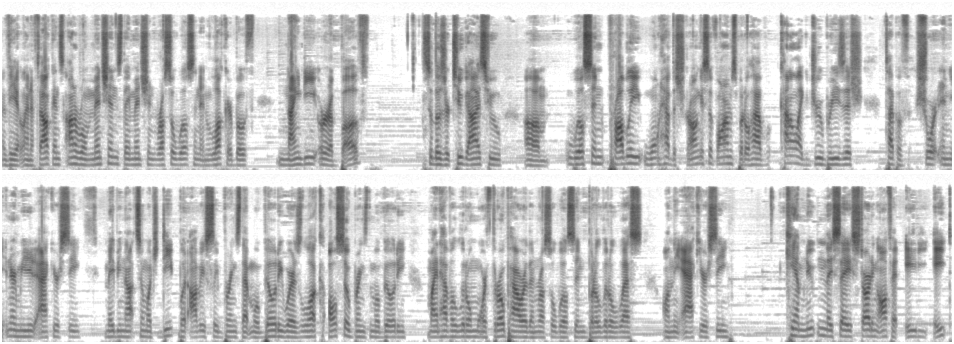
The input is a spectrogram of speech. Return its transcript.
the Atlanta Falcons. Honorable mentions: they mentioned Russell Wilson and Luck are both 90 or above. So those are two guys who um, Wilson probably won't have the strongest of arms, but he'll have kind of like Drew Breesish type of short and intermediate accuracy. Maybe not so much deep, but obviously brings that mobility. Whereas Luck also brings the mobility. Might have a little more throw power than Russell Wilson, but a little less on the accuracy. Cam Newton, they say, starting off at 88.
